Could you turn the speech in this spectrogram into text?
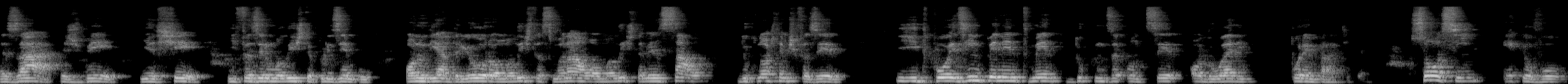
as A, as B e as C, e fazer uma lista, por exemplo, ou no dia anterior, ou uma lista semanal, ou uma lista mensal do que nós temos que fazer, e depois, independentemente do que nos acontecer ou do ânimo, pôr em prática. Só assim é que eu vou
